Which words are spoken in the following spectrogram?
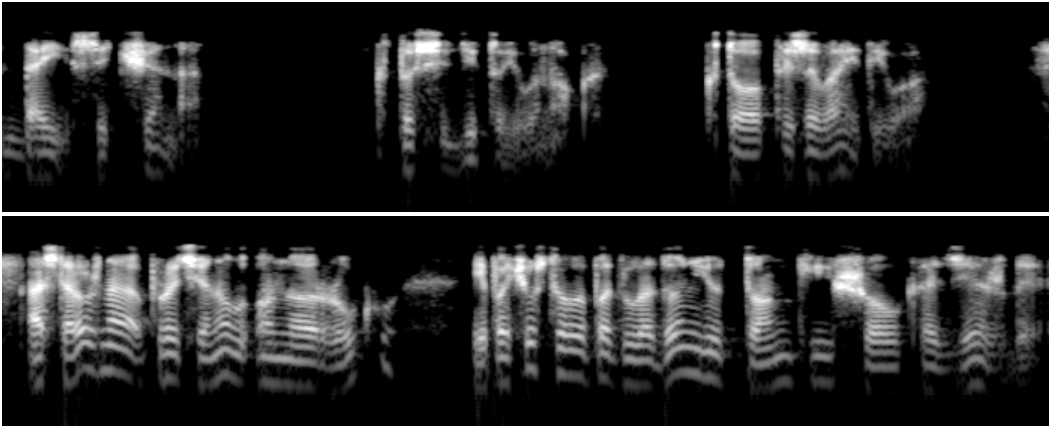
Дайсичена. Кто сидит у его ног? Кто призывает его? Осторожно протянул он руку и почувствовал под ладонью тонкий шелк одежды,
